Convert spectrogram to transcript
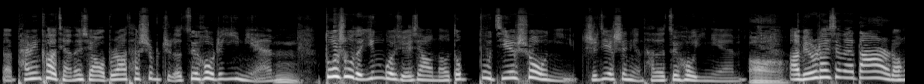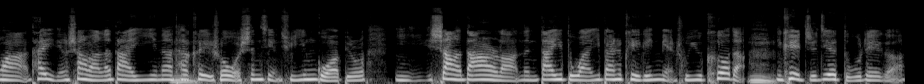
呃排名靠前的学校，我不知道他是不是指的最后这一年。嗯多数的英国学校呢都不接受你直接申请他的最后一年。啊啊，比如他现在大二的话，他已经上完了大一，那他嗯可以说我申请去英国。比如你上了大二了，那你大一读完，一般是可以给你免除预科的，嗯你可以直接读这个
